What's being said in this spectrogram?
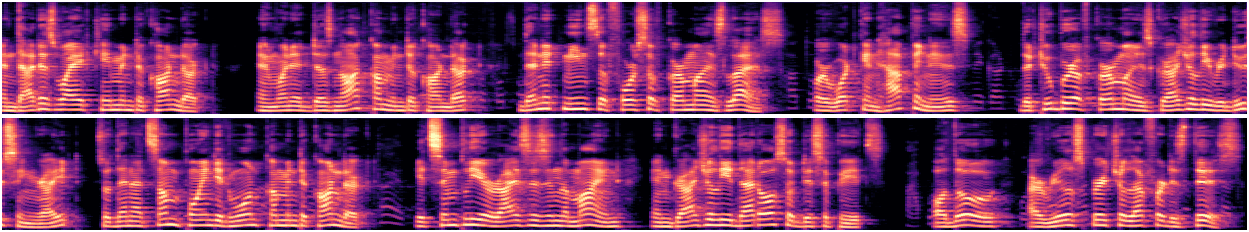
and that is why it came into conduct. And when it does not come into conduct, then it means the force of karma is less. Or what can happen is, the tuber of karma is gradually reducing, right? So then at some point it won't come into conduct. It simply arises in the mind and gradually that also dissipates. Although, our real spiritual effort is this.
